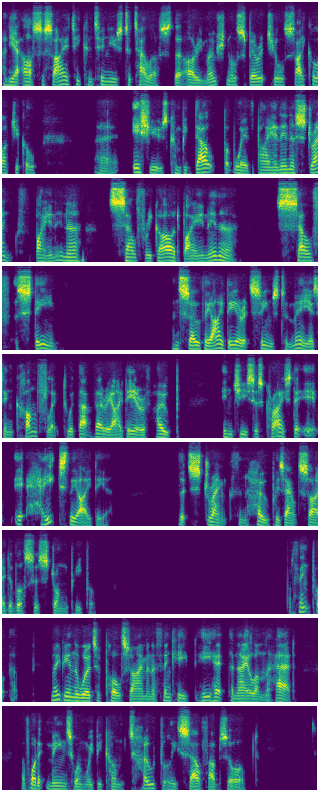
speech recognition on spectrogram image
And yet, our society continues to tell us that our emotional, spiritual, psychological uh, issues can be dealt with by an inner strength, by an inner self regard, by an inner self esteem. And so the idea, it seems to me, is in conflict with that very idea of hope in Jesus Christ. It, it, it hates the idea that strength and hope is outside of us as strong people. But I think maybe in the words of Paul Simon, I think he, he hit the nail on the head of what it means when we become totally self absorbed.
